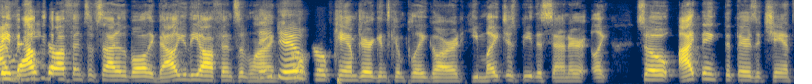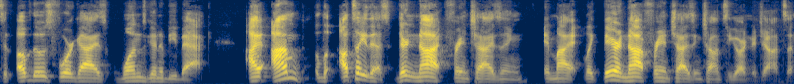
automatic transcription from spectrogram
They would value the offensive side of the ball. They value the offensive line. do. Don't know if Cam Jurgens can play guard. He might just be the center. Like so, I think that there's a chance that of those four guys, one's going to be back. I, I'm. I'll tell you this: they're not franchising in my like. They are not franchising Chauncey Gardner Johnson.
